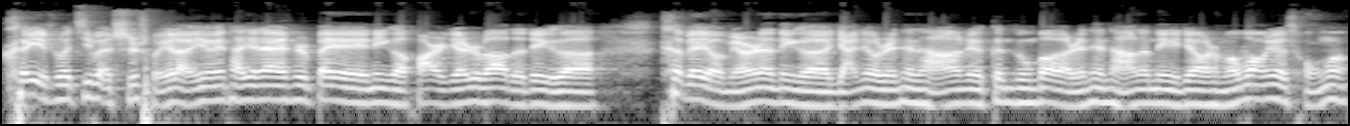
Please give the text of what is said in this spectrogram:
可以说基本实锤了，因为他现在是被那个《华尔街日报》的这个特别有名的那个研究任天堂、这个跟踪报道任天堂的那个叫什么望月从啊，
